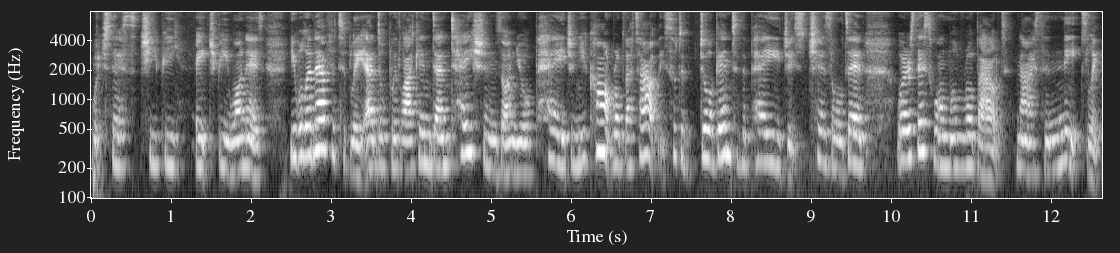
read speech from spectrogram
which this cheapy HB one is, you will inevitably end up with like indentations on your page and you can't rub that out. It's sort of dug into the page, it's chiselled in, whereas this one will rub out nice and neatly.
